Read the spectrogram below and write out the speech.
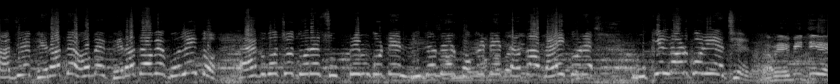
কাজে ফেরাতে হবে ফেরাতে হবে বলেই তো এক বছর ধরে সুপ্রিম কোর্টে নিজেদের পকেটের টাকা ব্যয় করে উকিল দাঁড় করিয়েছেন। আমি এবিটিএ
